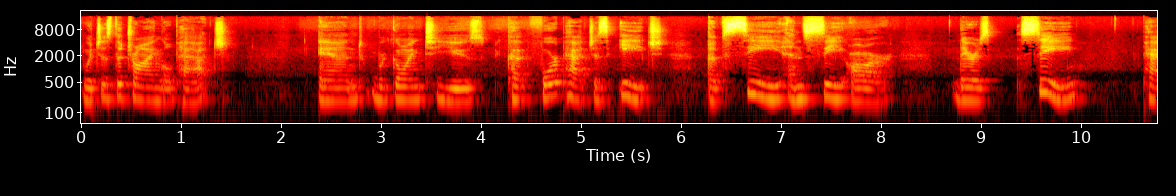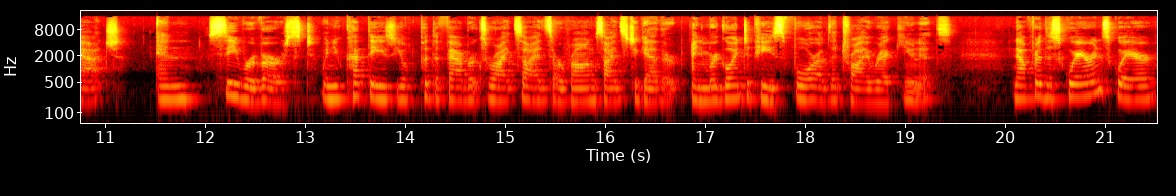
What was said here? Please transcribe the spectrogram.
which is the triangle patch, and we're going to use cut four patches each of C and CR. There's C patch and C reversed. When you cut these, you'll put the fabric's right sides or wrong sides together, and we're going to piece four of the Tri-Rec units. Now for the square and square,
